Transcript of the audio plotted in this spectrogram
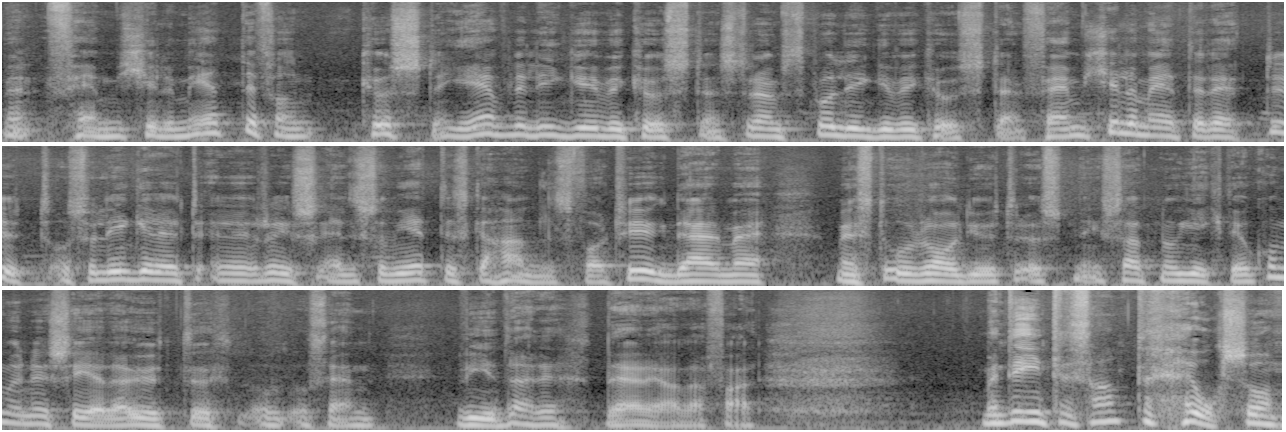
Men fem kilometer från kusten, Gävle ligger ju vid kusten, Strömsbro ligger vid kusten. Fem kilometer rätt ut och så ligger ett eh, rysk, eller sovjetiska handelsfartyg där med, med stor radioutrustning. Så att nog gick det att kommunicera ut och, och sen vidare där i alla fall. Men det intressanta är också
